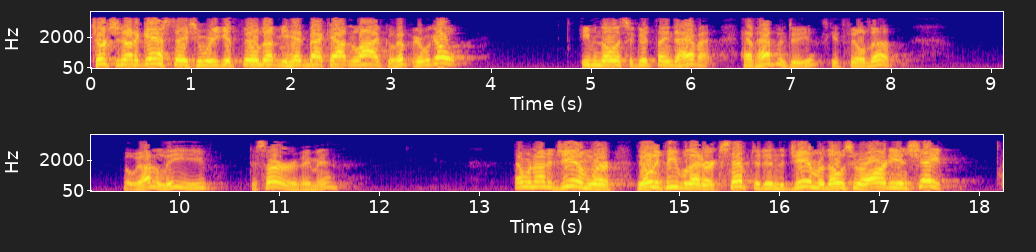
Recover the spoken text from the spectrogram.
Church is not a gas station where you get filled up and you head back out in life. Go, here we go. Even though it's a good thing to have it, have happen to you, let's get filled up. But we ought to leave to serve. Amen. And we're not a gym where the only people that are accepted in the gym are those who are already in shape.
